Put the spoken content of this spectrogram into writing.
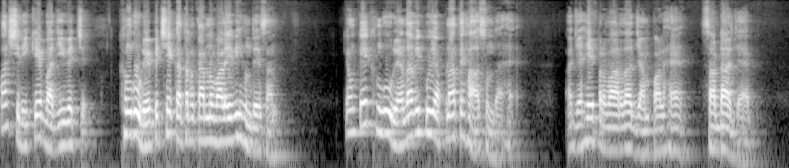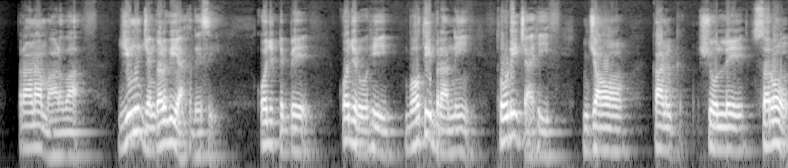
ਪਰ ਸ਼ਰੀਕੇ ਬਾਜੀ ਵਿੱਚ ਖੰਗੂਰੇ ਪਿੱਛੇ ਕਤਲ ਕਰਨ ਵਾਲੇ ਵੀ ਹੁੰਦੇ ਸਨ। ਕਿਉਂਕਿ ਖੰਗੂਰਿਆਂ ਦਾ ਵੀ ਕੋਈ ਆਪਣਾ ਇਤਿਹਾਸ ਹੁੰਦਾ ਹੈ। ਅਜਿਹੇ ਪਰਿਵਾਰ ਦਾ ਜੰਪਲ ਹੈ ਸਾਡਾ ਅਜੈਬ ਪੁਰਾਣਾ ਮਾਲਵਾ, ਜਿਹਨੂੰ ਜੰਗਲ ਵੀ ਆਖਦੇ ਸੀ। ਕੁਝ ਟਿੱਬੇ, ਕੁਝ ਰੋਹੀ, ਬਹੁਤੀ ਬਰਾਨੀ ਥੋੜੀ ਚਾਹੀ, ਜੌਂ, ਕਣਕ, ਛੋਲੇ, ਸਰੋਂ,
